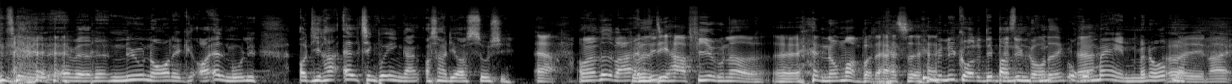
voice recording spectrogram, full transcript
øh, hvad hedder det, New Nordic og alt muligt. Og de har alting på én gang, og så har de også sushi ja. Og man ved bare, Du at ved, vi, de har 400 øh, numre på deres... Øh, menukortet, det er bare sådan en Ja. roman, man åbner. øh, nej.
